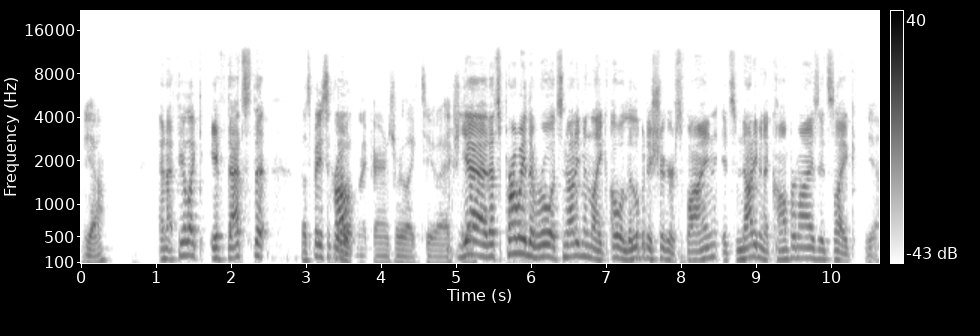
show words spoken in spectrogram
yeah and I feel like if that's the That's basically Prob- what my parents were like too, actually. yeah, that's probably the rule. It's not even like, "Oh, a little bit of sugar is fine." It's not even a compromise. It's like, Yeah.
